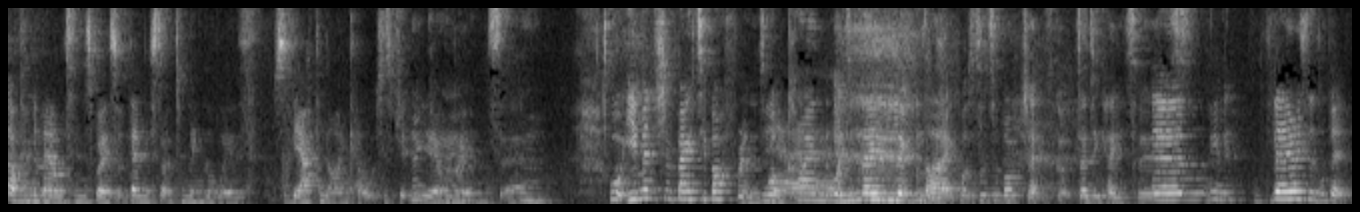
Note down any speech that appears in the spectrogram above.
Up in the mountains, where sort of then they're starting to mingle with sort of the Apennine cultures, particularly okay. the Umbrians. Um, yeah. Hmm. Well, you mentioned votive offerings. What yeah. kind? What did they look like? What sort of objects got dedicated? Um, it varies a little bit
